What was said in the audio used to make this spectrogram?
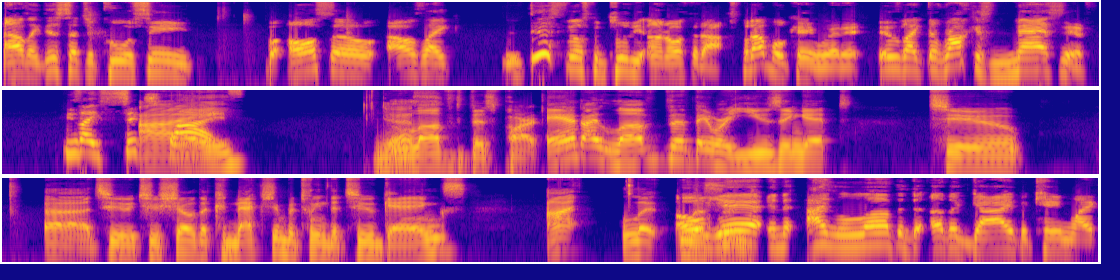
I was like, this is such a cool scene. But also, I was like, this feels completely unorthodox, but I'm okay with it. It was like The Rock is massive. He's like six I five. Yes. loved this part, and I loved that they were using it to uh to to show the connection between the two gangs. I li- Oh listen, yeah, and I love that the other guy became like,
